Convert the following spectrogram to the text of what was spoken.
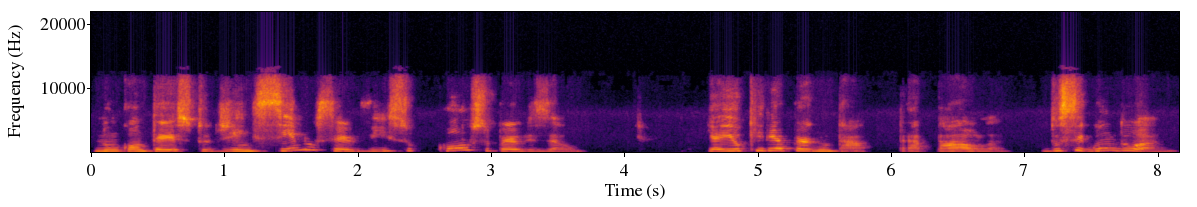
num contexto de ensino-serviço com supervisão. E aí eu queria perguntar para a Paula do segundo ano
